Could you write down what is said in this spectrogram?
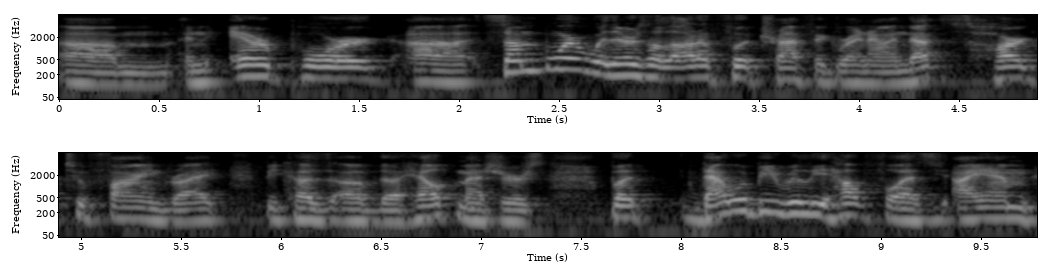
um, an airport, uh, somewhere where there's a lot of foot traffic right now, and that's hard to find, right, because of the health measures. But that would be really helpful as I am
